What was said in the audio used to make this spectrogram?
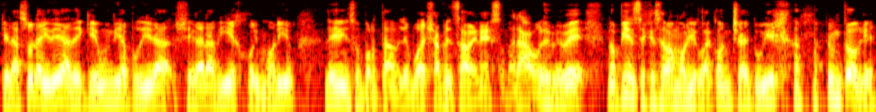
que la sola idea de que un día pudiera llegar a viejo y morir le era insoportable. Bueno, ya pensaba en eso, pará, boludo, bebé. No pienses que se va a morir la concha de tu vieja, para un toque.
